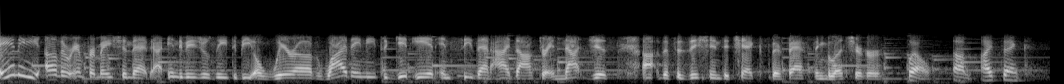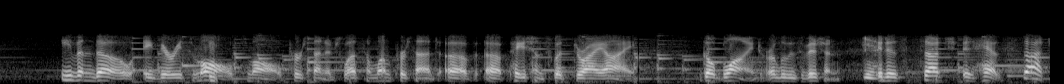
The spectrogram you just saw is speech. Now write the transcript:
Any other information that uh, individuals need to be aware of, why they need to get in and see that eye doctor and not just uh, the physician to check their fasting blood sugar? Well, um, I think even though a very small, small percentage, less than 1% of uh, patients with dry eye, go blind or lose vision. Yes. It is such it has such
